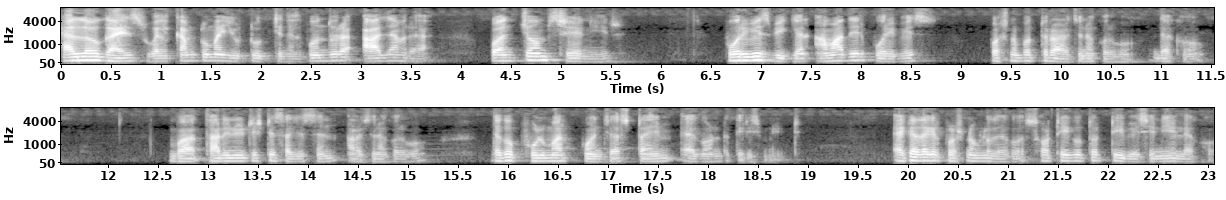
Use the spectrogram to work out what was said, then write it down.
Hello guys welcome to my YouTube channel বন্ধুরা, আজ আমরা পঞ্চম শ্রেণির পরিবেশ বিজ্ঞান, আমাদের পরিবেশ প্রশ্নপত্র আলোচনা করব। দেখো, বা থার্ড ইউনিট সাজেশন আলোচনা করব। দেখো ফুল মার্ক পঞ্চাশ টাইম এক ঘণ্টা তিরিশ মিনিট। একের দাগের প্রশ্নগুলো দেখো, সঠিক উত্তরটি বেছে নিয়ে লেখো।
